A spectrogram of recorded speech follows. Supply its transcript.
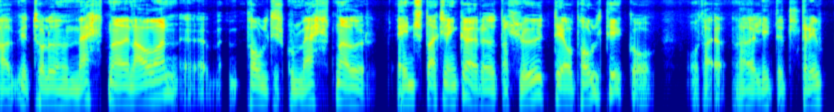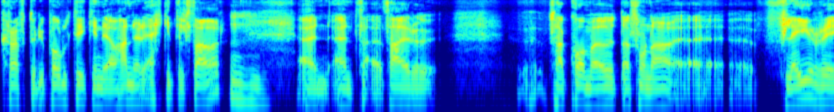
að við töluðum um metnaðin áðan eh, pólitískur metnaður einstaklinga er auðvitað hluti á pólitík og, og það, það er lítill drivkraftur í pólitíkinni ef hann er ekki til staðar mm -hmm. en, en það eru það koma auðvitað svona uh, fleiri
